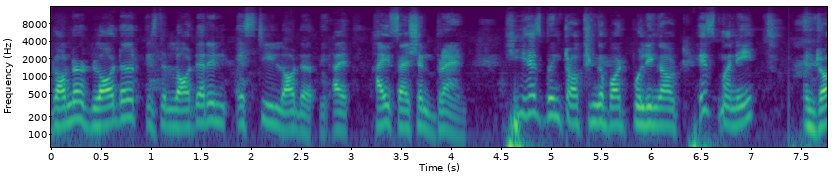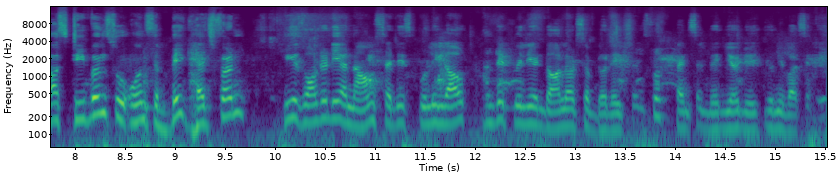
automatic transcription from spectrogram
Ronald Lauder is the Lauder in Estee Lauder, the high, high fashion brand. He has been talking about pulling out his money. And Ross Stevens, who owns a big hedge fund, he has already announced that he's pulling out $100 million of donations from Pennsylvania University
